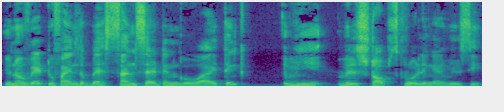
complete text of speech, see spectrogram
you know where to find the best sunset in goa i think hmm. we will stop scrolling and we'll see.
